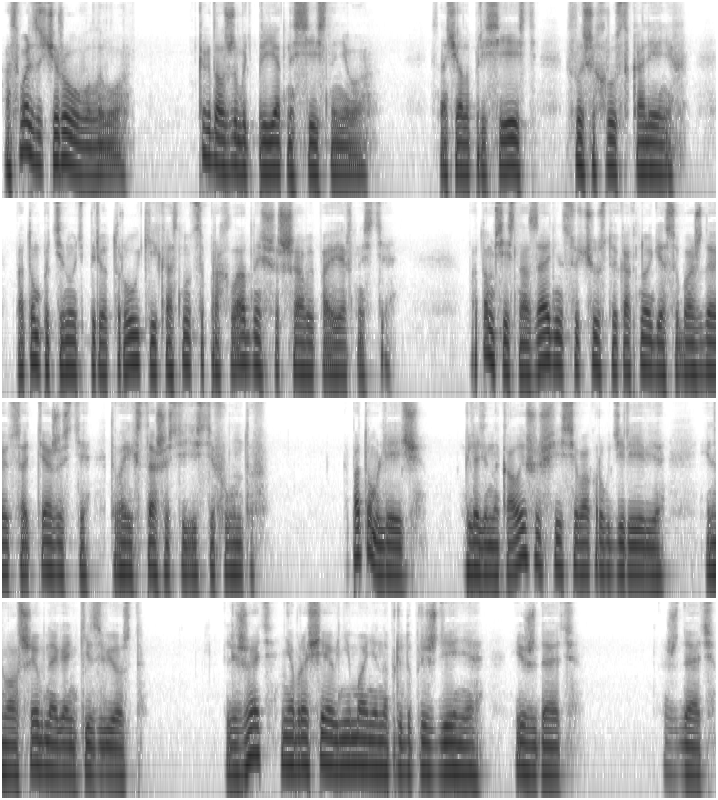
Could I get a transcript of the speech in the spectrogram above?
Асфальт зачаровывал его. Как должно быть приятно сесть на него. Сначала присесть, слыша хруст в коленях, потом потянуть вперед руки и коснуться прохладной шершавой поверхности. Потом сесть на задницу, чувствуя, как ноги освобождаются от тяжести твоих 160 фунтов. А потом лечь, глядя на колышущиеся вокруг деревья и на волшебные огоньки звезд. Лежать, не обращая внимания на предупреждения, и ждать. Ждать.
